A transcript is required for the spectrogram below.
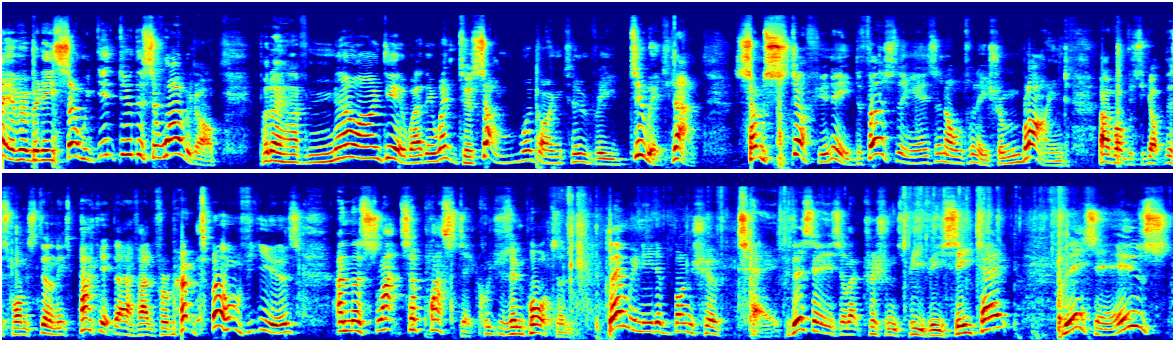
Hi everybody, so we did do this a while ago, but I have no idea where they went to, so we're going to redo it. Now, some stuff you need. The first thing is an old Venetian blind. I've obviously got this one still in its packet that I've had for about 12 years, and the slats are plastic, which is important. Then we need a bunch of tape. This is electrician's PVC tape. This is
